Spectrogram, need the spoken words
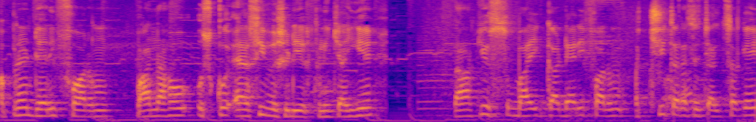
अपने डेयरी फार्म पाना हो, उसको ऐसी बछड़ी रखनी चाहिए ताकि उस भाई का डेयरी फार्म अच्छी तरह से चल सके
